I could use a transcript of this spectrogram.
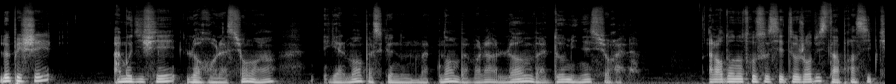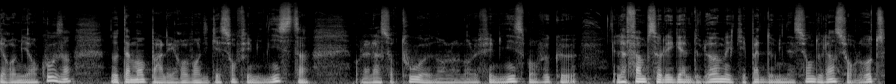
Le péché a modifié leur relation, hein, également parce que maintenant, ben voilà, l'homme va dominer sur elle. Alors dans notre société aujourd'hui, c'est un principe qui est remis en cause, hein, notamment par les revendications féministes. Oh là, surtout euh, dans le, féminisme, on veut que la femme soit l'égale de l'homme et qu'il n'y ait pas de domination de l'un sur l'autre.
